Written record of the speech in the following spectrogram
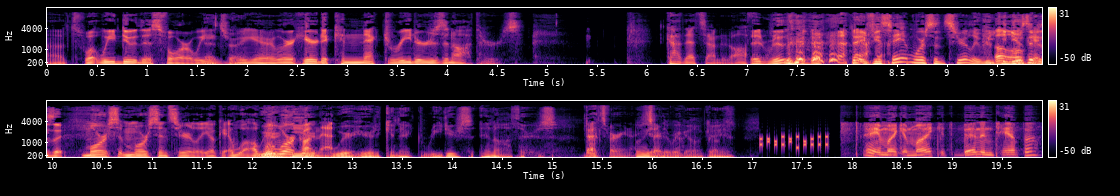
Uh, it's what we do this for. We, we uh, we're here to connect readers and authors. God, that sounded awful. It really. no, no, if you say it more sincerely, we can Oh, use okay. it as a more more sincerely. Okay, well, We're we'll work here- on that. We're here to connect readers and authors. That's very nice. Oh, yeah, There there we we go. Okay. Hey, Mike and Mike, it's Ben in Tampa.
